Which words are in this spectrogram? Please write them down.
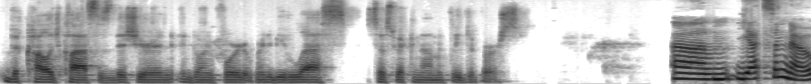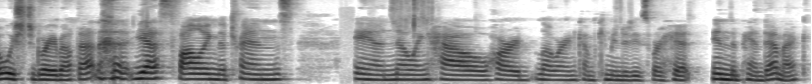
the college classes this year and, and going forward are going to be less socioeconomically diverse? Um, yes and no. We should worry about that. yes, following the trends and knowing how hard lower income communities were hit in the pandemic.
